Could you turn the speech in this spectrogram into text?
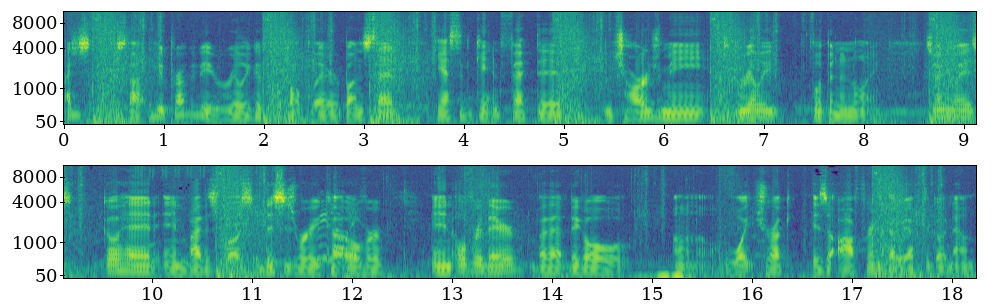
I just, just thought he'd probably be a really good football player, but instead he has to get infected and charge me. It's really flipping annoying. So anyways, go ahead and by this bus. This is where you cut over. And over there, by that big old, I don't know, white truck, is an off-ramp that we have to go down.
